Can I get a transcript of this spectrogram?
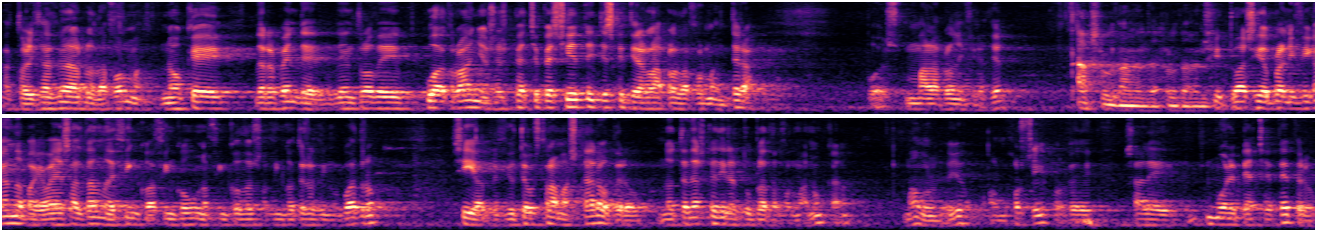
actualización de la plataforma. No que de repente dentro de cuatro años es PHP 7 y tienes que tirar la plataforma entera. Pues mala planificación. Absolutamente, absolutamente. Si tú has ido planificando para que vaya saltando de 5 a 5.1, a 5.2, a 5.3, a 5.4, sí, al principio te costará más caro, pero no tendrás que tirar tu plataforma nunca, ¿no? Vamos, yo, a lo mejor sí, porque sale, muere PHP, pero...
